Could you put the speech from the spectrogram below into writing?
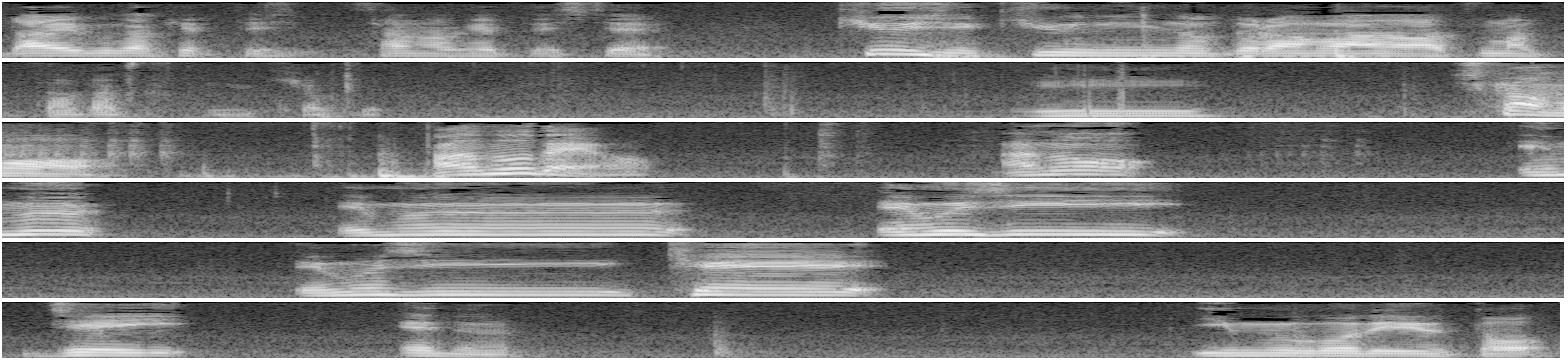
ライブが決定し、参加決定して、99人のドラマーが集まって叩くっていう企画。えー、しかも、あのだよ。あの、M、M、MG、MGK、JN? イム語で言うと、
